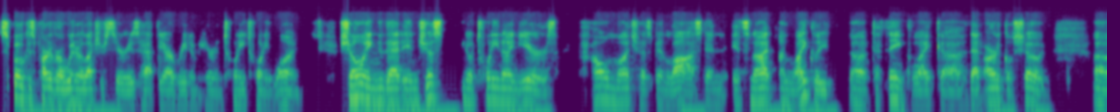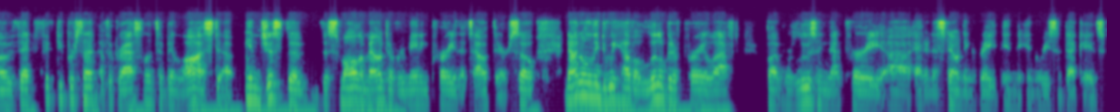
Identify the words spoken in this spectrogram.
spoke as part of our winter lecture series at the Arboretum here in 2021, showing that in just you know 29 years, how much has been lost. And it's not unlikely uh, to think, like uh, that article showed, uh, that 50% of the grasslands have been lost uh, in just the, the small amount of remaining prairie that's out there. So not only do we have a little bit of prairie left, but we're losing that prairie uh, at an astounding rate in, in recent decades.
